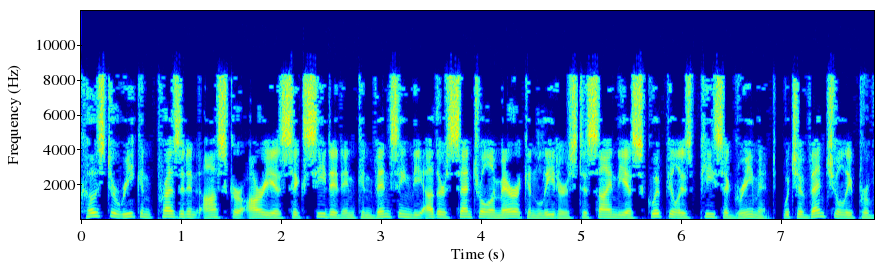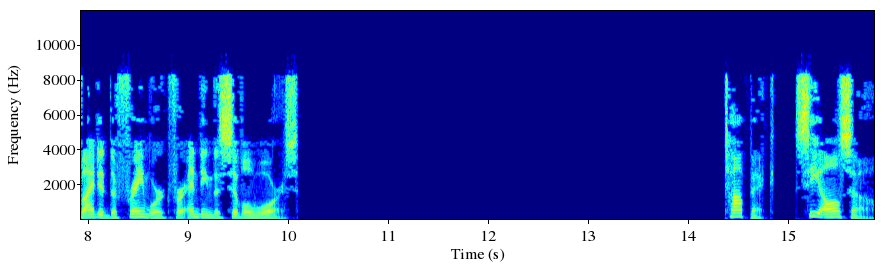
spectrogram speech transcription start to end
Costa Rican President Oscar Arias succeeded in convincing the other Central American leaders to sign the Esquipulas peace agreement, which eventually provided the framework for ending the civil wars. See also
